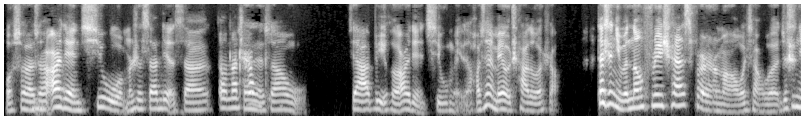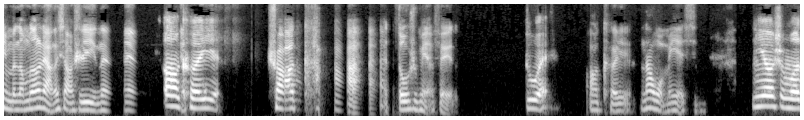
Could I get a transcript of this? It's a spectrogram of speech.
我算了算，二点七五，我们是三点三，哦，那差三点。三五加币和二点七五美的，好像也没有差多少。但是你们能 free transfer 吗？我想问，就是你们能不能两个小时以内哦，可以，刷卡都是免费的？对。哦，可以，那我们也行。你有什么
